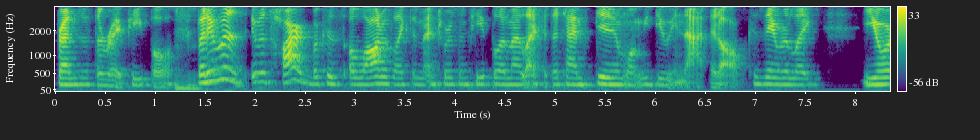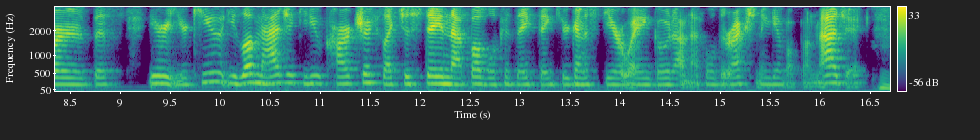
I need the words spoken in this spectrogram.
friends with the right people. Mm-hmm. But it was it was hard because a lot of like the mentors and people in my life at the time didn't want me doing that at all because they were like you're this you're you're cute you love magic you do card tricks like just stay in that bubble because they think you're going to steer away and go down that whole direction and give up on magic hmm.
